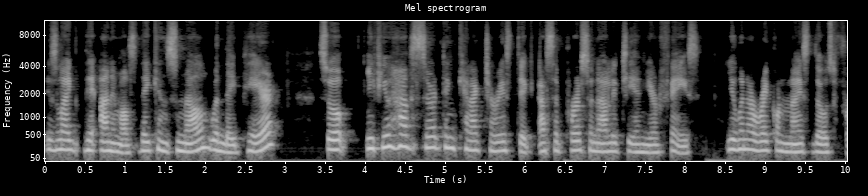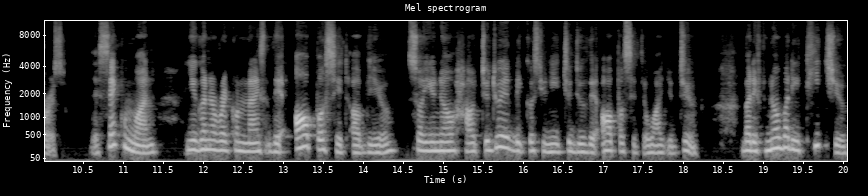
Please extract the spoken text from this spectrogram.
It's like the animals, they can smell when they pair. So if you have certain characteristic as a personality in your face, you're going to recognize those first. The second one, you're going to recognize the opposite of you so you know how to do it because you need to do the opposite of what you do but if nobody teach you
